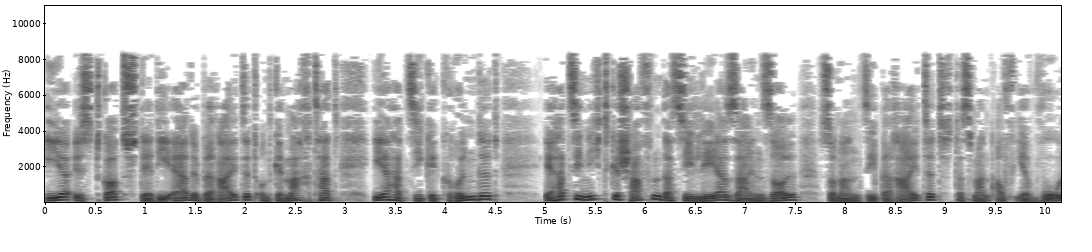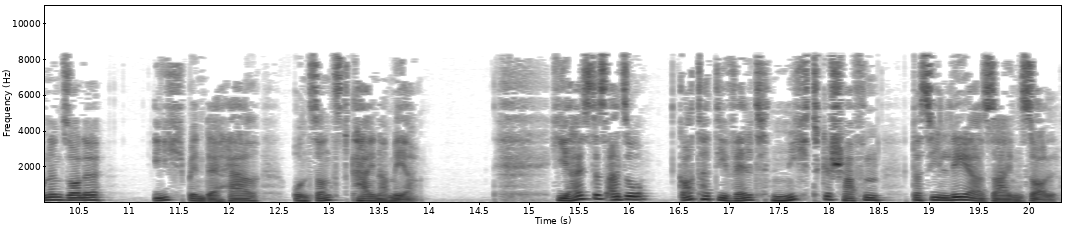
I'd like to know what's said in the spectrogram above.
er ist Gott, der die Erde bereitet und gemacht hat, er hat sie gegründet, er hat sie nicht geschaffen, dass sie leer sein soll, sondern sie bereitet, dass man auf ihr wohnen solle. Ich bin der Herr und sonst keiner mehr. Hier heißt es also, Gott hat die Welt nicht geschaffen, dass sie leer sein soll.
